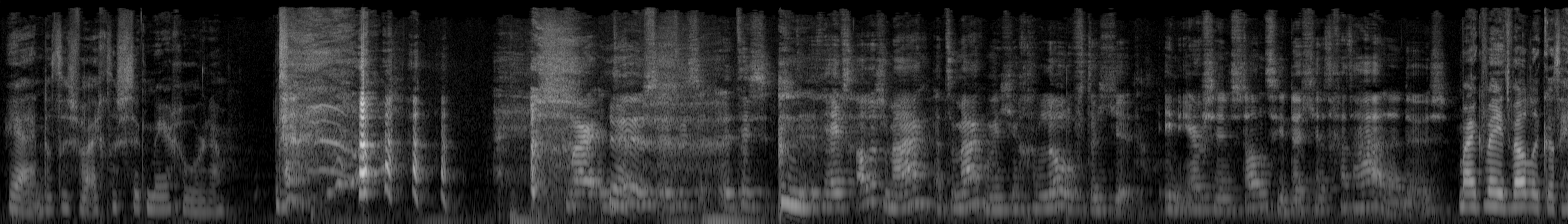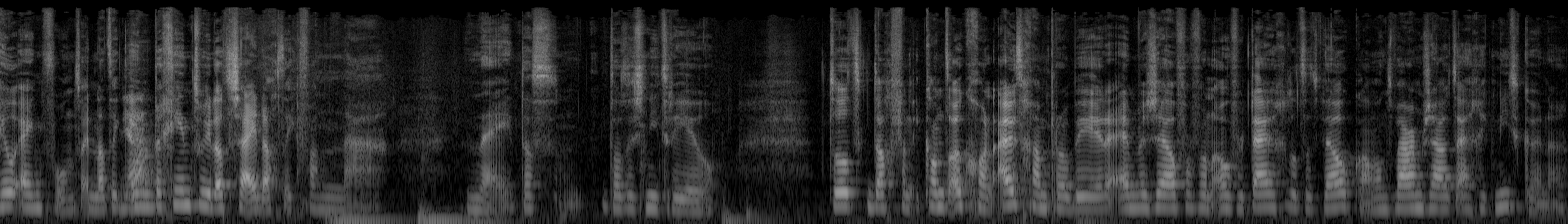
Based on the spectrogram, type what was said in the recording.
Ja, en dat is wel echt een stuk meer geworden. Maar Ja. dus, het, is, het, is, het heeft alles te maken met je geloof dat je in eerste instantie dat je het gaat halen dus. Maar ik weet wel dat ik het heel eng vond. En dat ik Ja? in het begin, toen je dat zei, dacht ik van, nou, nee, dat, dat is niet reëel. Tot ik dacht van, ik kan het ook gewoon uit gaan proberen en mezelf ervan overtuigen dat het wel kan. Want waarom zou het eigenlijk niet kunnen?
